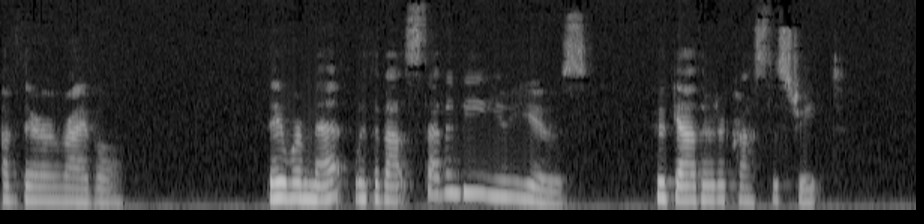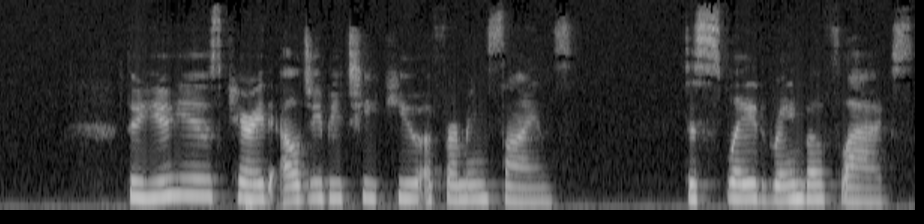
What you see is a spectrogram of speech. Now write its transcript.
of their arrival, they were met with about 70 UUs who gathered across the street. The UUs carried LGBTQ affirming signs, displayed rainbow flags,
